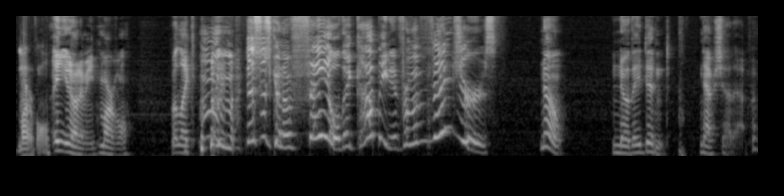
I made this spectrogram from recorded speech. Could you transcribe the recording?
Marvel. And you know what I mean, Marvel. But like, hmm, this is gonna fail. They copied it from Avengers. No. No, they didn't. Now shut up.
